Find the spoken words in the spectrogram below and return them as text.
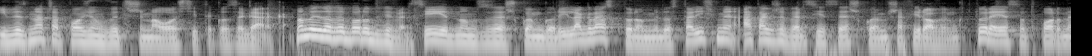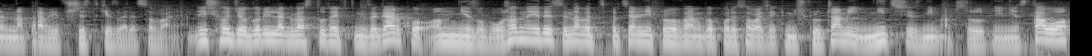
i wyznacza poziom wytrzymałości tego zegarka. Mamy do wyboru dwie wersje, jedną ze szkłem Gorilla Glass, którą my dostaliśmy, a także wersję ze szkłem szafirowym, które jest odporne na prawie wszystkie zarysowania. Jeśli chodzi o Gorilla Glass tutaj w tym zegarku, on nie złapał żadnej rysy, nawet specjalnie próbowałem go porysować jakimiś kluczami, nic się z nim absolutnie nie stało,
